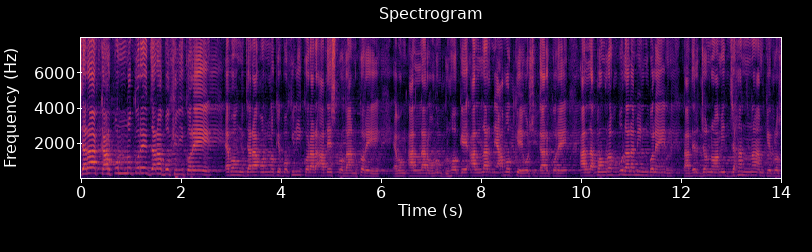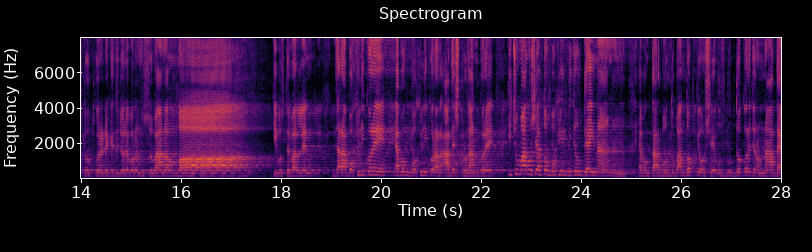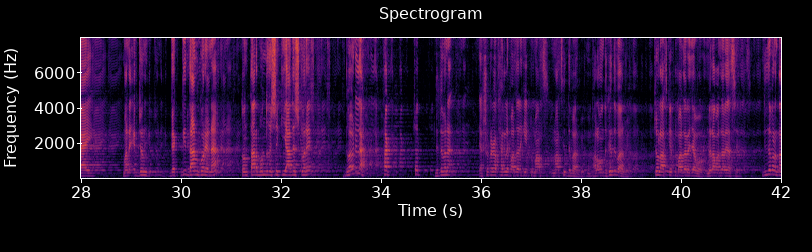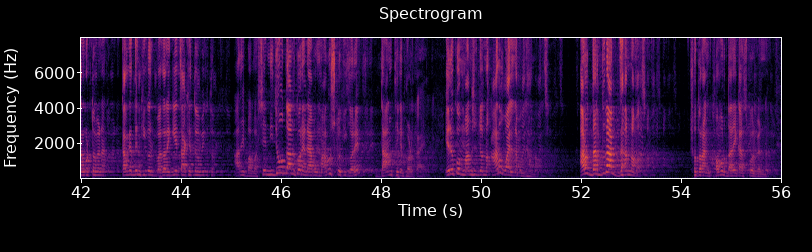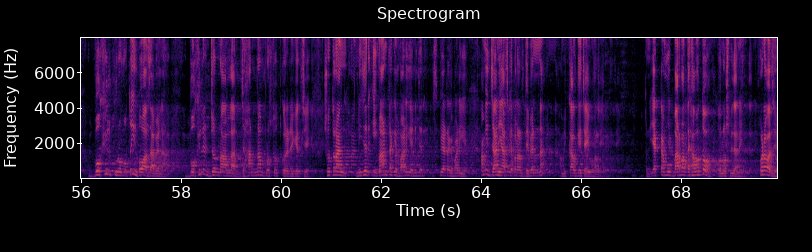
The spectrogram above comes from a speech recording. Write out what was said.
যারা কার্পণ্য করে, যারা বখিলি করে এবং যারা অন্যকে বখিলি করার আদেশ প্রদান করে এবং আল্লাহর অনুগ্রহকে, আল্লাহর নিয়ামতকে অস্বীকার করে, আল্লাহ পং রব্বুল আলমিন বলেন, তাদের জন্য আমি জাহান্নামকে প্রস্তুত করে রেখেছি। জোরে বলুন সুবান আল্লাহ কি বুঝতে পারলেন? যারা বখিলি করে এবং বখিলি করার আদেশ প্রদান করে, কিছু মানুষ এত বখিল নিজেও দেয় না এবং তার বন্ধু বান্ধবকেও সে উদ্বুদ্ধ করে যেন না দেয়। মানে একজন ব্যক্তি দান করে না, তখন তার বন্ধুকে সে কি আদেশ করে? থাক দিতে হবে না। একশো টাকা থাকলে বাজারে গিয়ে একটু মাছ মাছ কিনতে পারবি, ভালো মন্দ খেতে পারবি। চল, আজকে একটু বাজারে যাব, মেলা বাজারে আছে। দিতে পারে দান করতে হবে না। কালকের দিন কি করবি? বাজারে গিয়ে চা খেতে হবে আরে বাবা, সে নিজেও দান করে না এবং মানুষকে কি করে? দান থেকে ভড়কায়। এরকম মানুষের জন্য আরও ওয়াইল নামক জাহান্নাম আছে। আরও দর্দনাক জাহান্নাম আছে। সুতরাং খবরদারি কাজ করবেন না। বখিল কোনো মতেই হওয়া যাবে না। বখিলের জন্য আল্লাহ জাহান্নাম প্রস্তুত করে রেখেছে। সুতরাং নিজের ইমানটাকে বাড়িয়ে, নিজের স্প্রেটাকে বাড়িয়ে, আমি জানি আজকে আপনারা দেবেন না, আমি কালকে চাইব ভালো একটা মুখ বারবার দেখাবো তো, কোনো অসুবিধা নেই। কটা বাজে?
